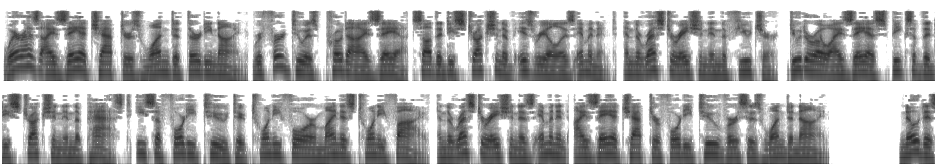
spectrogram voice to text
Whereas Isaiah chapters 1 to 39, referred to as Proto-Isaiah, saw the destruction of Israel as imminent and the restoration in the future. Deutero-Isaiah speaks of the destruction in the past, Isa 42 to 24-25, and the restoration as imminent, Isaiah chapter 42 verses 1 to 9. Notice,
